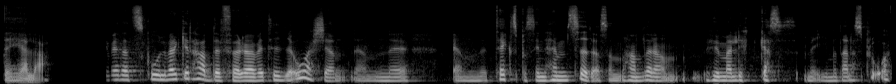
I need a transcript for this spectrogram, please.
det hela. Jag vet att Skolverket hade för över tio år sedan en, en text på sin hemsida som handlar om hur man lyckas med i moderna språk.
